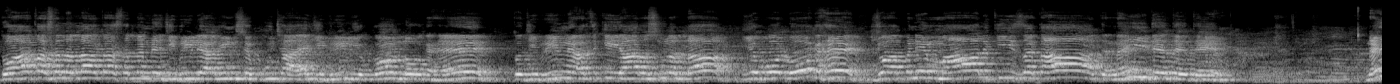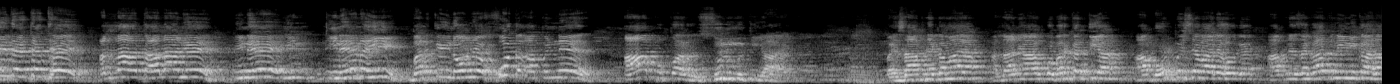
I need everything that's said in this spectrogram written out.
तो आका सल्लल्लाहु अलैहि वसल्लम ने जिब्रील अमीन से पूछा है जिब्रील ये कौन लोग हैं? तो जिब्रील ने अर्ज़ की या रसूल अल्लाह ये वो लोग हैं जो अपने माल की जक़ात नहीं देते थे। नहीं देते थे। अल्लाह ताला ने इन्हें इन, इन्हें नहीं बल्कि इन्होंने खुद अपने आप पर जुल्म किया है। पैसा आपने कमाया, अल्लाह ने आपको बरकत दिया, आप बहुत पैसे वाले हो गए, आपने जक़ात नहीं निकाला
